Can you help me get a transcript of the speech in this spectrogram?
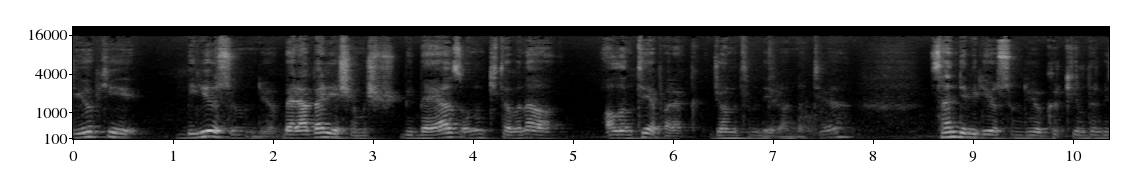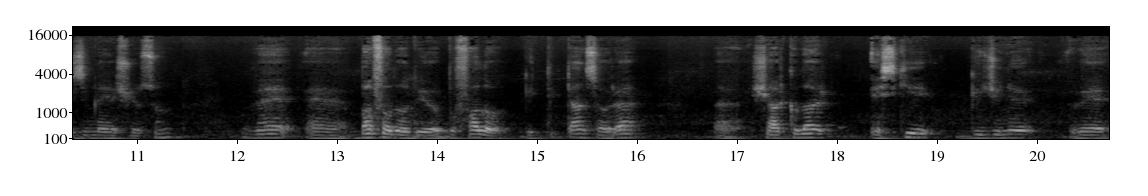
diyor ki biliyorsun diyor beraber yaşamış bir beyaz onun kitabına alıntı yaparak Jonathan Lear anlatıyor. Sen de biliyorsun diyor 40 yıldır bizimle yaşıyorsun ve e, Buffalo diyor Buffalo gittikten sonra e, şarkılar eski gücünü ve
